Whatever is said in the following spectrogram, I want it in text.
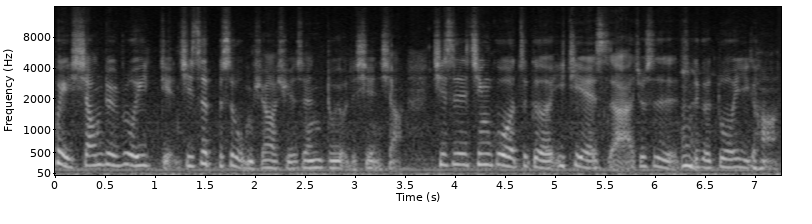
会相对弱一点，其实这不是我们学校学生独有的现象。其实经过这个 ETS 啊，就是这个多益哈。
